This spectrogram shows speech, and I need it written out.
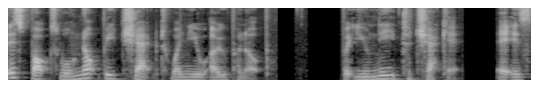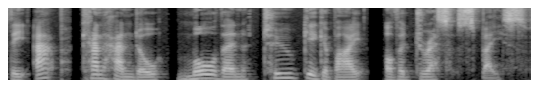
This box will not be checked when you open up, but you need to check it. It is the app can handle more than 2 gigabyte of address space.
